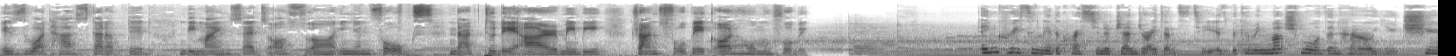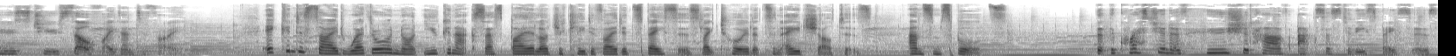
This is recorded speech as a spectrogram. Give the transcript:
is what has corrupted the mindsets of uh, Indian folks that today are maybe transphobic or homophobic. Increasingly, the question of gender identity is becoming much more than how you choose to self identify. It can decide whether or not you can access biologically divided spaces like toilets and aid shelters, and some sports. But the question of who should have access to these spaces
